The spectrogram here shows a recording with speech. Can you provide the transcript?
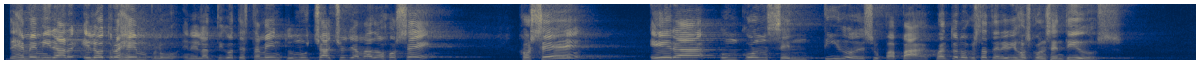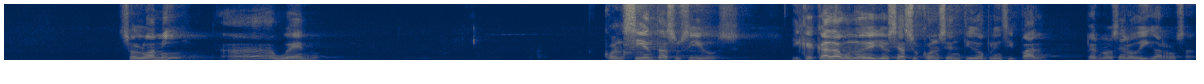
déjeme mirar el otro ejemplo en el Antiguo Testamento, un muchacho llamado José. José era un consentido de su papá. ¿Cuánto nos gusta tener hijos consentidos? ¿Solo a mí? Ah, bueno consienta a sus hijos y que cada uno de ellos sea su consentido principal. Pero no se lo diga, Rosa.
